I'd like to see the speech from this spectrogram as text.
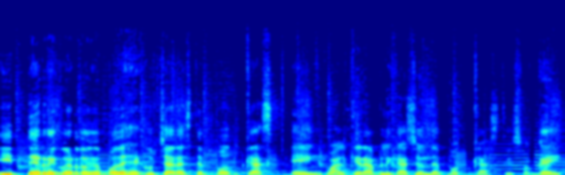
Y te recuerdo que puedes escuchar este podcast en cualquier aplicación de podcasting, ¿ok?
